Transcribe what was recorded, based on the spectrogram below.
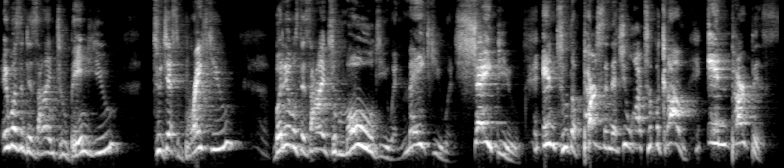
It wasn't designed to bend you, to just break you, but it was designed to mold you and make you and shape you into the person that you are to become in purpose.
